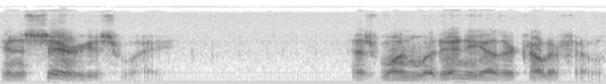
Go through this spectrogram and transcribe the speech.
in a serious way, as one would any other color film.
